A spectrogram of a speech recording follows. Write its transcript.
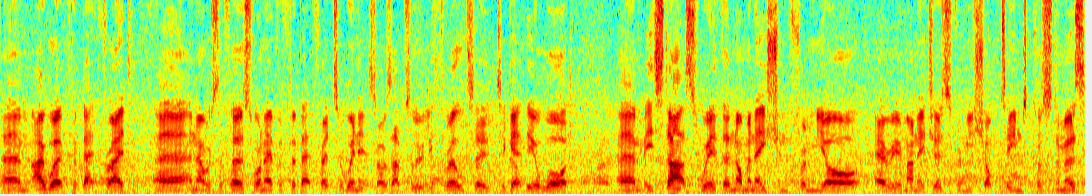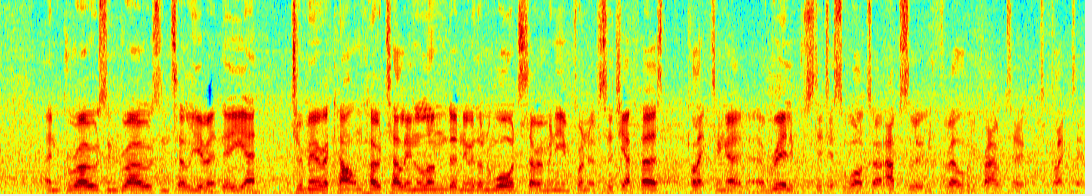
Um, I work for Betfred, uh, and I was the first one ever for Betfred to win it, so I was absolutely thrilled to, to get the award. Um, it starts with a nomination from your area managers, from your shop teams, customers, and grows and grows until you're at the uh, Jumeirah Carlton Hotel in London with an award ceremony in front of Sir Geoff Hurst collecting a, a really prestigious award. So absolutely thrilled and proud to, to collect it.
